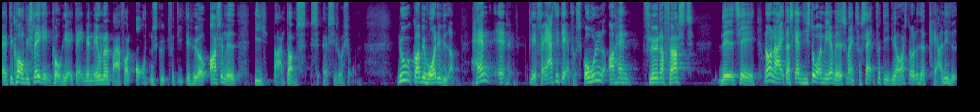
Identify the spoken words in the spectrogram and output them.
Øh, det kommer vi slet ikke ind på her i dag, men jeg nævner det bare for en ordens skyld, fordi det hører jo også med i barndomssituationen. Nu går vi hurtigt videre. Han øh, bliver færdig der på skolen, og han flytter først ned til... Nå nej, der skal en historie mere med, som er interessant, fordi vi har også noget, der hedder kærlighed.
